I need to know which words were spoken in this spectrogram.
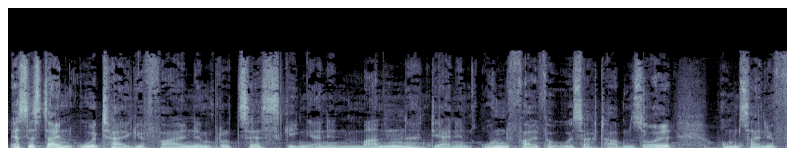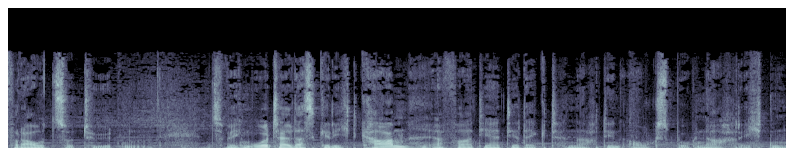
Es ist ein Urteil gefallen im Prozess gegen einen Mann, der einen Unfall verursacht haben soll, um seine Frau zu töten. Zu welchem Urteil das Gericht kam, erfahrt ihr direkt nach den Augsburg-Nachrichten.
